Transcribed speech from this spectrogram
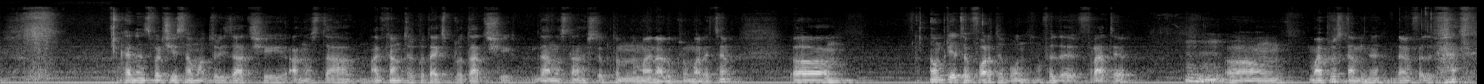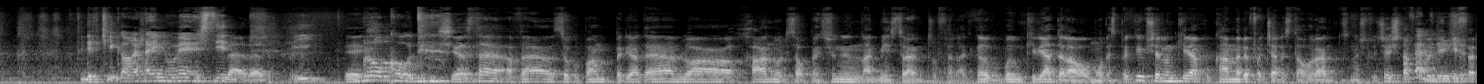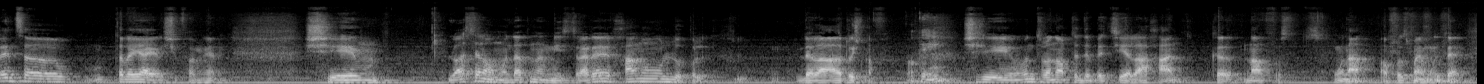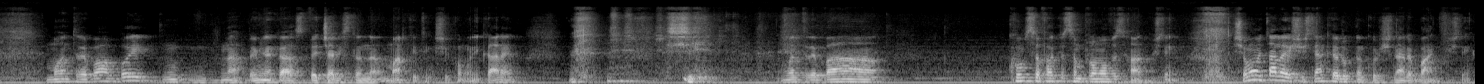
care în sfârșit s-a maturizat și anul ăsta, adică anul trecut a explodat și de anul ăsta ne așteptăm numai la lucruri mărețe. Uh, am un prieten foarte bun, un fel de frate, mm-hmm. uh, mai plus ca mine, dar un fel de frate. Deci cam așa îi numești. Da, da, da. E bro code. Și ăsta avea, se ocupa în perioada aia, lua hanuri sau pensiuni în administrare, într-un fel. Adică închiria de la omul respectiv și el închiria cu camere, făcea restaurant, nu știu ce, și acolo din diferență trăia el și familia Și luase la un moment dat în administrare hanul lupului de la Râșnov. Ok. Și într-o noapte de beție la Han, că n-au fost una, au fost mai multe, mă întreba, băi, na, pe mine ca specialist în marketing și comunicare, și mă întreba cum să fac eu să-mi promovez Han, știi? Și m-am uitat la ei și știam că rup în cur și n-are bani, știi?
